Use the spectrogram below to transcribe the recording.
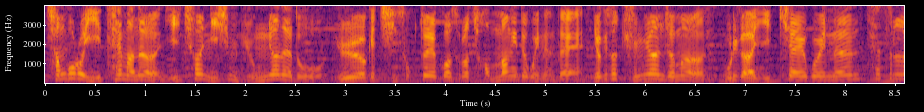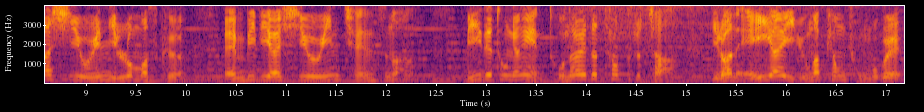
참고로 이 테마는 2026년에도 유효하게 지속될 것으로 전망이 되고 있는데 여기서 중요한 점은 우리가 익히 알고 있는 테슬라 CEO인 일론 머스크, 엔비디아 CEO인 젠슨 왕, 미 대통령인 도널드 트럼프조차 이런 AI 융합형 종목을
